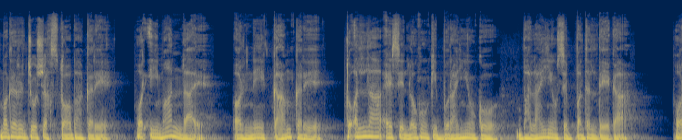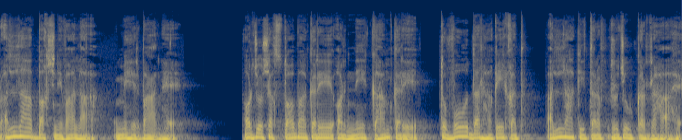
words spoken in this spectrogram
مگر جو شخص توبہ کرے اور ایمان لائے اور نیک کام کرے تو اللہ ایسے لوگوں کی برائیوں کو بھلائیوں سے بدل دے گا اور اللہ بخشنے والا مہربان ہے۔ اور جو شخص توبہ کرے اور نیک کام کرے، تو وہ در حقیقت اللہ کی طرف رجوع کر رہا ہے۔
